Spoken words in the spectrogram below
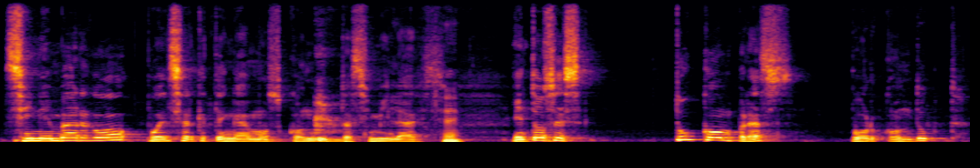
sin embargo puede ser que tengamos conductas similares. Entonces, tú compras por conducta.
